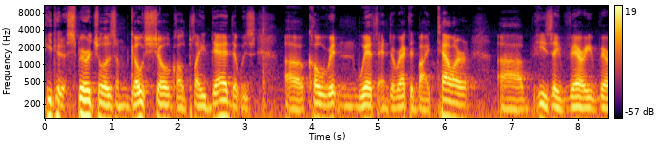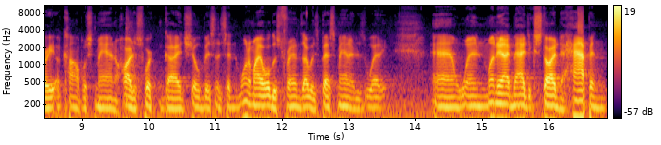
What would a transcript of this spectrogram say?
he did a spiritualism ghost show called Play Dead that was uh, co written with and directed by Teller. Uh, he's a very, very accomplished man, a hardest working guy in show business, and one of my oldest friends. I was best man at his wedding. And when Monday Night Magic started to happen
